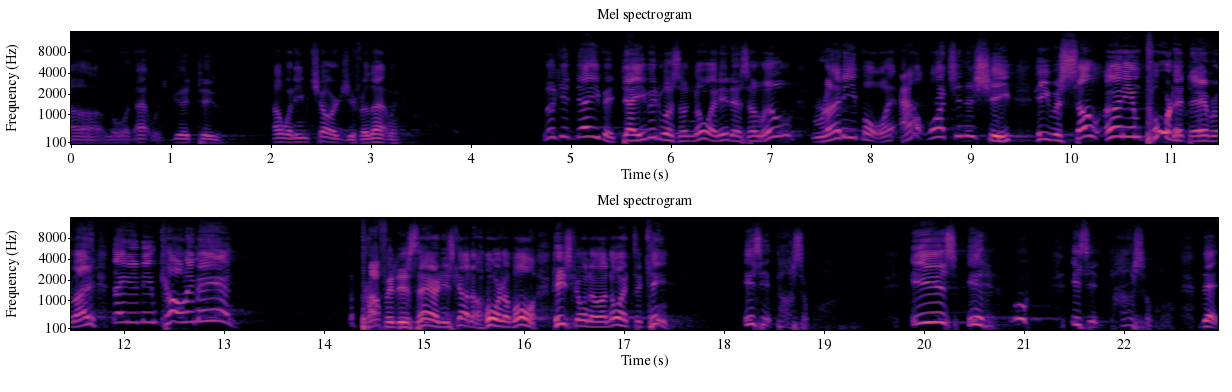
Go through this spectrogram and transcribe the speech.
Oh, Lord, that was good too. I won't even charge you for that one. Look at David. David was anointed as a little ruddy boy out watching the sheep. He was so unimportant to everybody, they didn't even call him in. The prophet is there and he's got a horn of oil. He's going to anoint the king. Is it possible? Is it, is it possible that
